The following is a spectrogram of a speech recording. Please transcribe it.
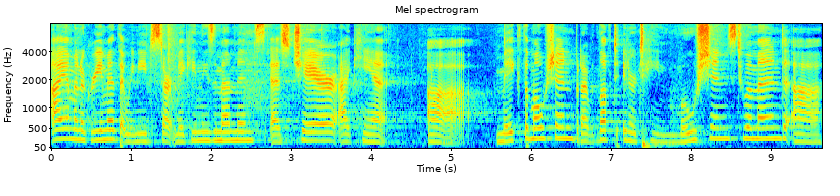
I am in agreement that we need to start making these amendments. As chair, I can't uh, make the motion, but I would love to entertain motions to amend uh,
